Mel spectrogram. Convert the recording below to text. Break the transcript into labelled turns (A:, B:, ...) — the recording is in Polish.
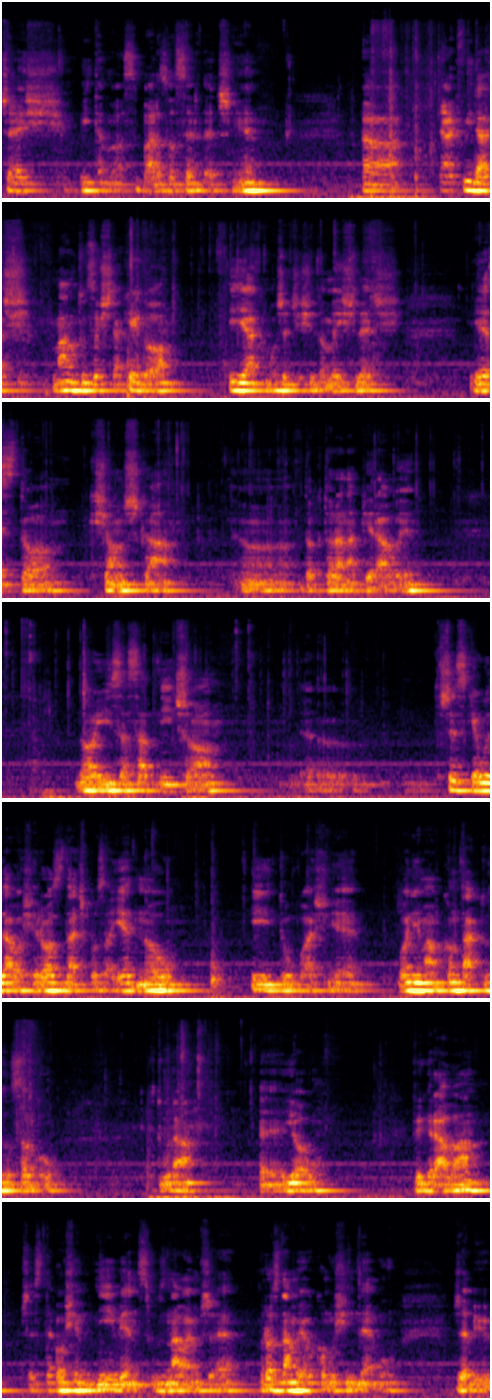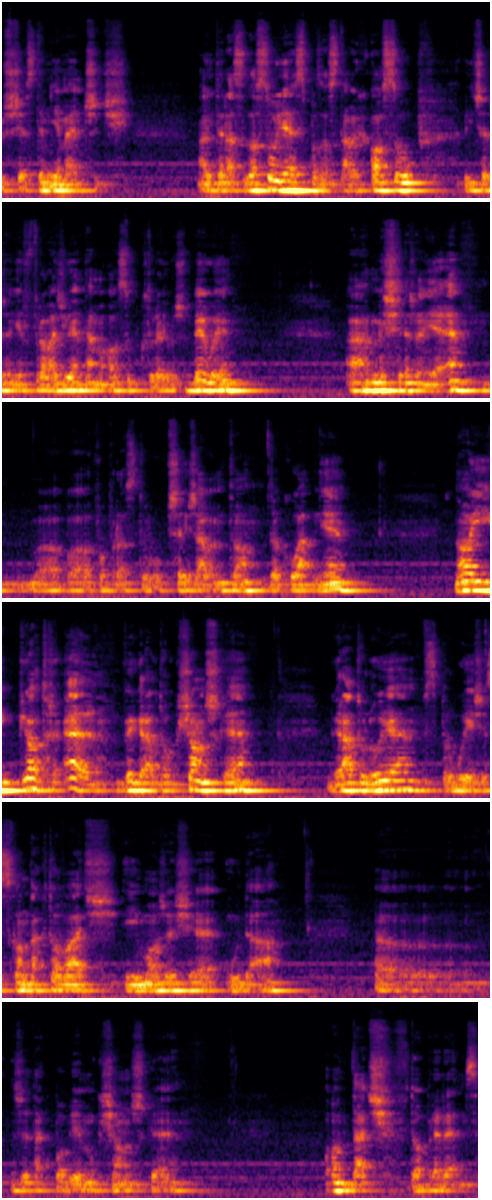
A: Cześć, witam Was bardzo serdecznie. Jak widać, mam tu coś takiego i jak możecie się domyśleć, jest to książka e, doktora Napierały. No i zasadniczo e, wszystkie udało się rozdać poza jedną i tu właśnie, bo nie mam kontaktu z osobą, która e, ją wygrała przez te 8 dni, więc uznałem, że rozdamy ją komuś innemu, żeby już się z tym nie męczyć. No i teraz losuję z pozostałych osób. Liczę, że nie wprowadziłem tam osób, które już były. A myślę, że nie, bo, bo po prostu przejrzałem to dokładnie. No i Piotr L. wygrał tą książkę. Gratuluję, spróbuję się skontaktować i może się uda że tak powiem, książkę oddać w dobre ręce.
